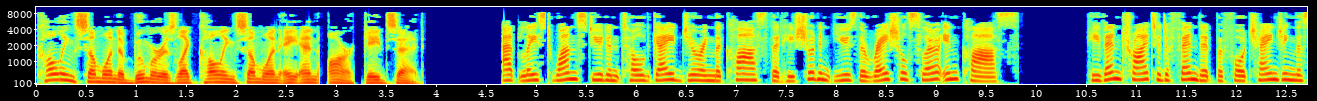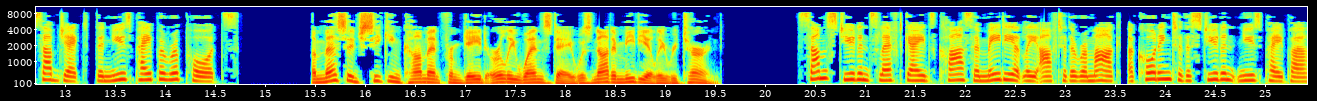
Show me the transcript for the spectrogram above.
Calling someone a boomer is like calling someone a N.R., Gade said. At least one student told Gade during the class that he shouldn't use the racial slur in class. He then tried to defend it before changing the subject, the newspaper reports. A message seeking comment from Gade early Wednesday was not immediately returned. Some students left Gade's class immediately after the remark, according to the student newspaper.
